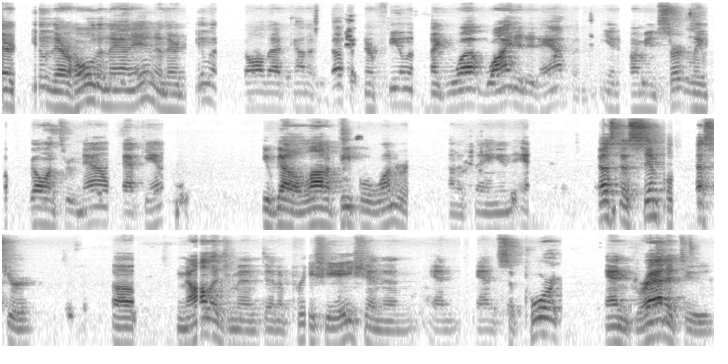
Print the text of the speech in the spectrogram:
they're they're holding that in and they're dealing all that kind of stuff and they're feeling like what why did it happen? You know, I mean certainly what we're going through now Afghanistan, you've got a lot of people wondering kind of thing. And, and just a simple gesture of acknowledgement and appreciation and, and, and support and gratitude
